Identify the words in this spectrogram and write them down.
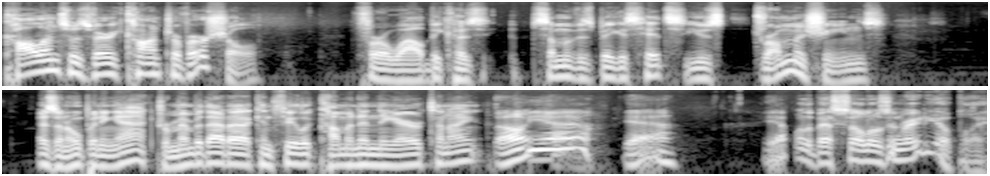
Collins was very controversial for a while because some of his biggest hits used drum machines as an opening act. Remember that? I can feel it coming in the air tonight. Oh yeah, yeah, yeah. One of the best solos in radio play.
